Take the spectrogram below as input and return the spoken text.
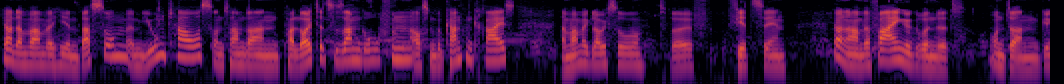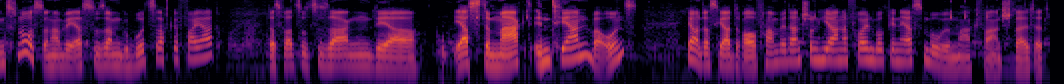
Ja, dann waren wir hier in Bassum im Jugendhaus und haben dann ein paar Leute zusammengerufen aus dem Bekanntenkreis. Dann waren wir, glaube ich, so 12, 14. Ja, dann haben wir einen Verein gegründet. Und dann ging es los. Dann haben wir erst zusammen Geburtstag gefeiert. Das war sozusagen der erste Markt intern bei uns. Ja, und das Jahr drauf haben wir dann schon hier an der Freudenburg den ersten Bobelmarkt veranstaltet.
